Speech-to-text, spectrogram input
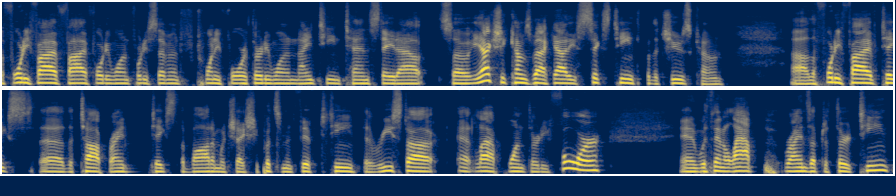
the 45, 5, 41, 47, 24, 31, 19, 10 stayed out. So he actually comes back out. He's 16th for the choose cone. Uh, the 45 takes uh, the top, right? Takes the bottom, which actually puts him in 15th. The restart at lap 134. And within a lap, Ryan's up to 13th.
